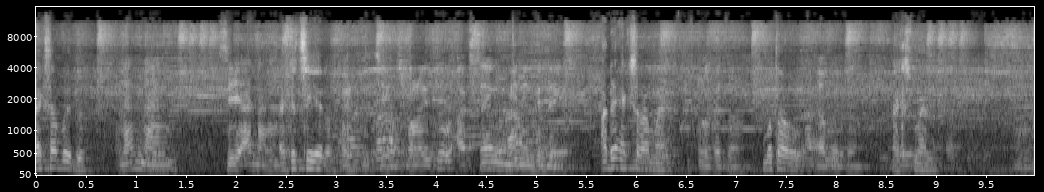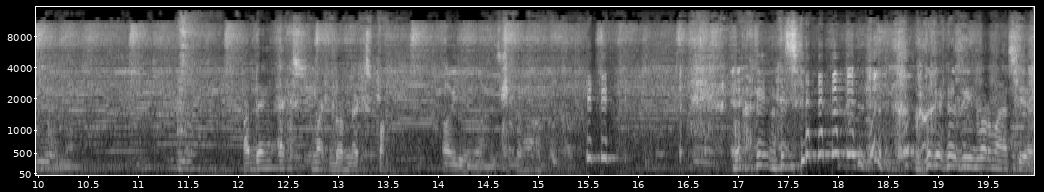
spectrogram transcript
X apa itu? Nanang si Anang X kecil. X kecil. Kalau itu X nya yang gini gede. Ada X namanya kalau itu? Mau tahu? Apa itu? X Men banyak. ada yang X Smackdown X Pac oh iya gue kayak ngasih informasi ya.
